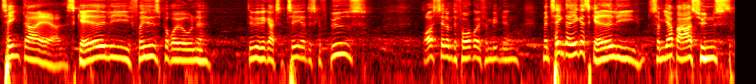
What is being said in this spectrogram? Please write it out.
Ting, der er skadelige, frihedsberøvende, det vil vi ikke acceptere, det skal forbydes. Også selvom det foregår i familien. Men ting, der ikke er skadelige, som jeg bare synes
